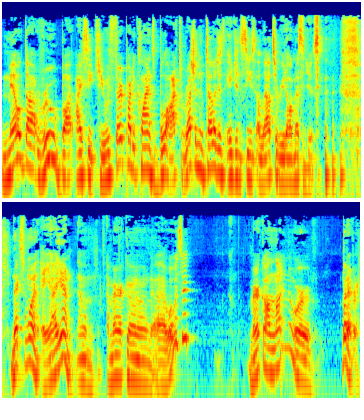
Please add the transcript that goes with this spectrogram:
Mail.ru bought ICQ. Third party clients blocked. Russian intelligence agencies allowed to read all messages. Next one, AIM. Um, American, uh, what was it? America Online or whatever.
